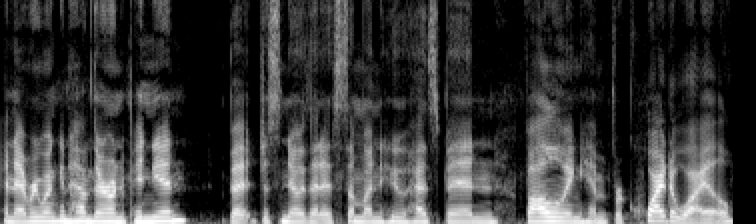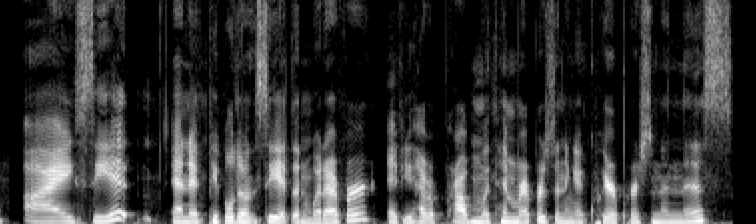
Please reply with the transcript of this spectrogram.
and everyone can have their own opinion but just know that as someone who has been following him for quite a while, I see it. And if people don't see it, then whatever. If you have a problem with him representing a queer person in this,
